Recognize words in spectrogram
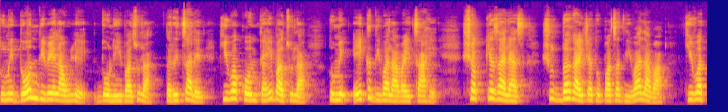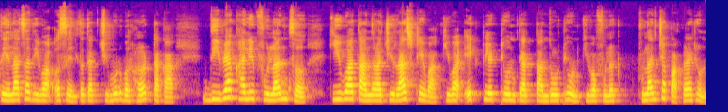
तुम्ही दोन दिवे लावले दोन्ही बाजूला तरी चालेल किंवा कोणत्याही बाजूला तुम्ही एक दिवा लावायचा आहे. शक्य झाल्यास शुद्ध गायच्या तुपाचा दिवा लावा किंवा तेलाचा दिवा असेल तर त्यात चिमूटभर हळद टाका. दिव्याखाली फुलांचं किंवा तांदळाची रास ठेवा किंवा एक प्लेट ठेवून त्यात तांदूळ ठेवून किंवा फुलं फुलांच्या पाकळ्या ठेवून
